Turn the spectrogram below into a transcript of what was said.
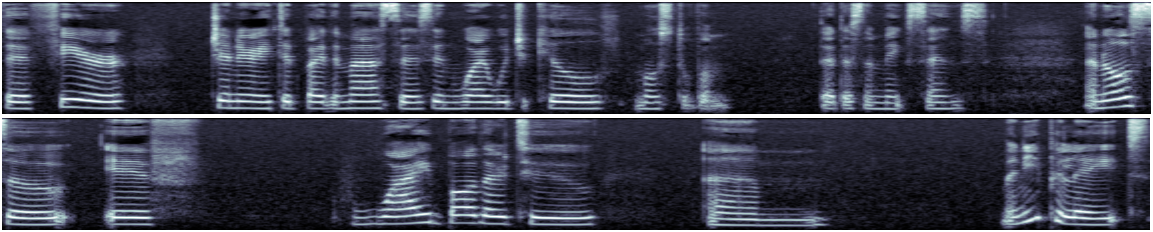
the fear generated by the masses, then why would you kill most of them? That doesn't make sense. And also, if why bother to um, manipulate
